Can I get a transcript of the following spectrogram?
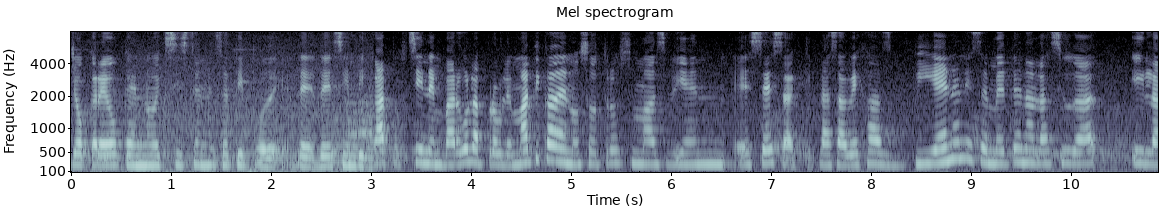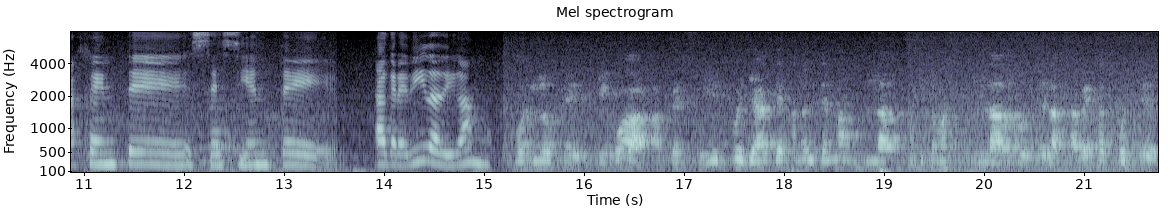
yo creo que no existen ese tipo de, de, sindicatos. Sin embargo, la problemática de nosotros más bien es esa, las abejas vienen y se meten a la ciudad y la gente se siente agredida, digamos por lo que llego a, percibir, pues ya dejando el tema un, lado, un poquito más lado de las abejas, porque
